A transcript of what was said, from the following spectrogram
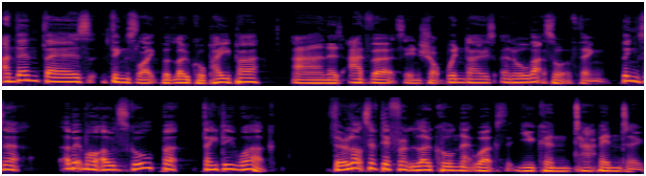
And then there's things like the local paper, and there's adverts in shop windows and all that sort of thing. Things that are a bit more old school, but they do work. There are lots of different local networks that you can tap into.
